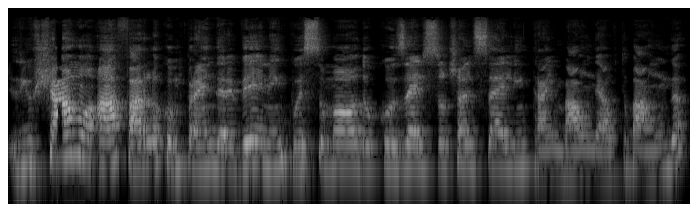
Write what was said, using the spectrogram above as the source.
Riusciamo a farlo comprendere bene in questo modo cos'è il social selling tra inbound e outbound?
